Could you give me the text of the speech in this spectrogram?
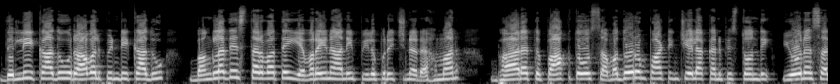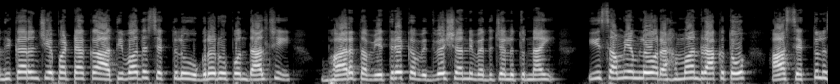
ఢిల్లీ కాదు రావల్పిండి కాదు బంగ్లాదేశ్ తర్వాతే ఎవరైనా అని పిలుపునిచ్చిన రెహమాన్ భారత్ పాక్తో సమదూరం పాటించేలా కనిపిస్తోంది. యోనస్ అధికారం చేపట్టాక అతివాద శక్తులు ఉగ్రరూపం దాల్చి భారత వ్యతిరేక విద్వేషాన్ని వెదజల్లుతున్నాయి. ఈ సమయంలో రెహమాన్ రాకతో ఆ శక్తులు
